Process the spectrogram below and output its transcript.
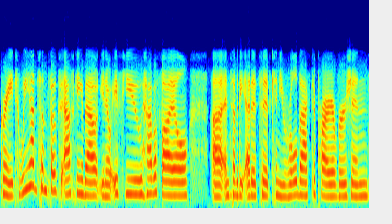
Great. We had some folks asking about, you know, if you have a file uh, and somebody edits it, can you roll back to prior versions?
